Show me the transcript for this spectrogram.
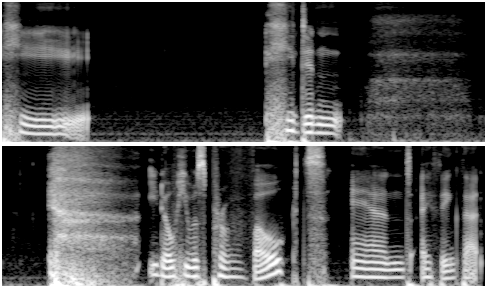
he he didn't you know he was provoked and i think that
